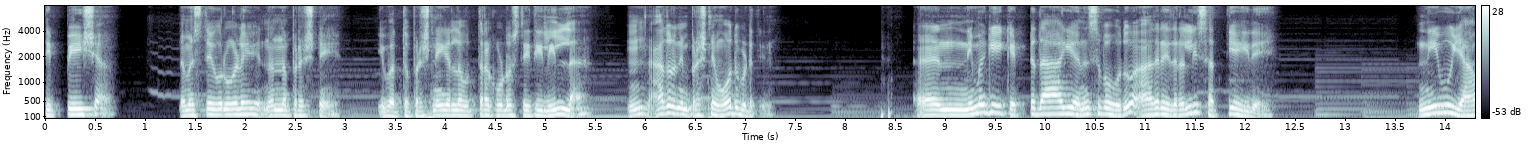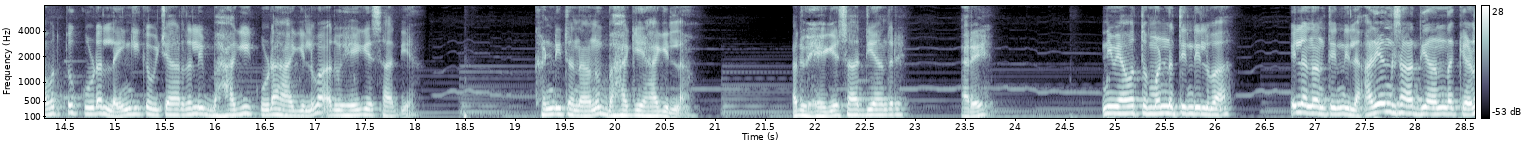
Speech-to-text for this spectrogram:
ತಿಪ್ಪೇಶ, ನಮಸ್ತೆ ಗುರುಗಳೇ, ನನ್ನ ಪ್ರಶ್ನೆ. ಇವತ್ತು ಪ್ರಶ್ನೆಗೆಲ್ಲ ಉತ್ತರ ಕೊಡೋ ಸ್ಥಿತಿಲಿ ಇಲ್ಲ. ಆದರೂ ನಿಮ್ಮ ಪ್ರಶ್ನೆ ಓದ್ಬಿಡ್ತೀನಿ. ನಿಮಗೆ ಕೆಟ್ಟದಾಗಿ ಅನಿಸಬಹುದು, ಆದರೆ ಇದರಲ್ಲಿ ಸತ್ಯ ಇದೆ. ನೀವು ಯಾವತ್ತೂ ಕೂಡ ಲೈಂಗಿಕ ವಿಚಾರದಲ್ಲಿ ಭಾಗಿ ಕೂಡ ಆಗಿಲ್ವ? ಅದು ಹೇಗೆ ಸಾಧ್ಯ? ಖಂಡಿತ ನಾನು ಭಾಗಿಯಾಗಿಲ್ಲ ಅದು ಹೇಗೆ ಸಾಧ್ಯ ಅಂದರೆ, ಅರೆ, ನೀವು ಯಾವತ್ತೂ ಮಣ್ಣು ತಿಂದಿಲ್ವಾ? ಇಲ್ಲ, ನಾನು ತಿಂದಿಲ್ಲ ಅದು ಹೆಂಗೆ ಸಾಧ್ಯ ಅಂತ ಕೇಳ.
